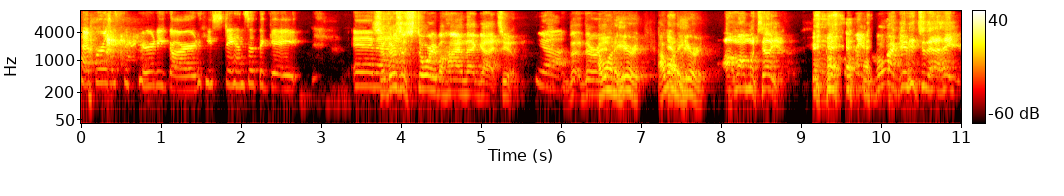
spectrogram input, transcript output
pepper the security guard. He stands at the gate and so uh, there's a story behind that guy too. Yeah. There, i want to hear it. I want to hear it. I'm, I'm, gonna tell you. Before i get into that hey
